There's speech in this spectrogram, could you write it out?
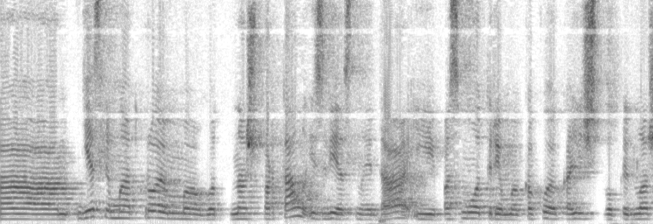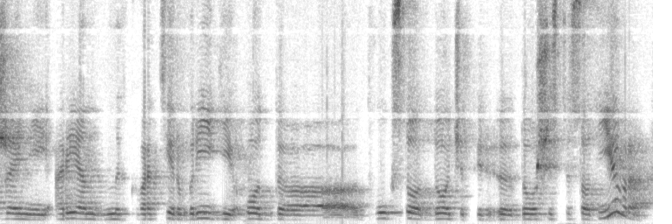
А, если мы откроем э, вот наш портал известный, да, и посмотрим, какое количество предложений арендных квартир в Риге от 200 э, до, 4, э, до 600 евро,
